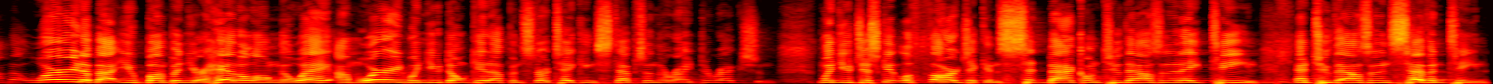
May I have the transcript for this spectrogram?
I'm not worried about you bumping your head along the way. I'm worried when you don't get up and start taking steps in the right direction. When you just get lethargic and sit back on 2018 and 2017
